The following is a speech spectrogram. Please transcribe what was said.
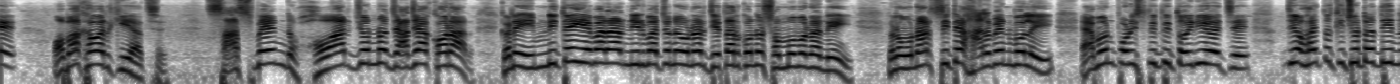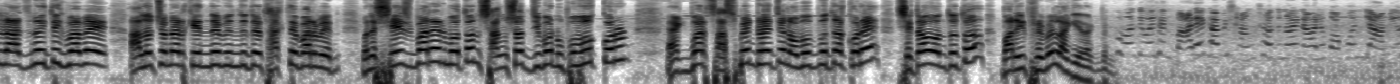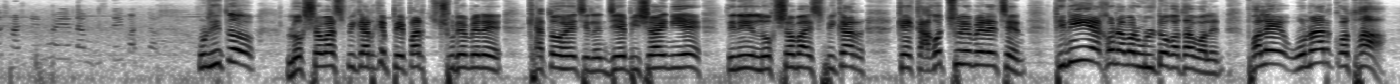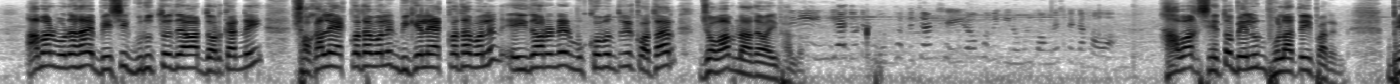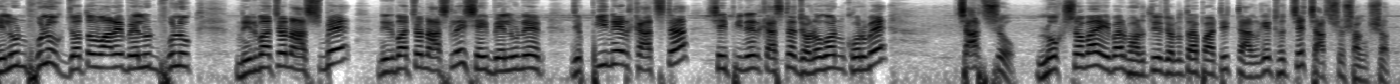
অবাক হওয়ার কি আছে? সাসপেন্ড হওয়ার জন্য যা যা করার। কারণ এমনিতেই এবার আর নির্বাচনে ওনার জেতার কোনো সম্ভাবনা নেই। কারণ ওনার সিটে হারবেন বলেই এমন পরিস্থিতি তৈরি হয়েছে যে হয়তো কিছুটা দিন রাজনৈতিকভাবে আলোচনার কেন্দ্রবিন্দুতে থাকতে পারবেন। মানে শেষবারের মতন সাংসদ জীবন উপভোগ করুন একবার সাসপেন্ড হয়েছেন অবব্যতা করে সেটাও অন্তত বাড়ির ফ্রেমে লাগিয়ে রাখবেন। উনি তো লোকসভার স্পিকারকে পেপার ছুঁড়ে মেরে খ্যাত হয়েছিলেন। যে বিষয় নিয়ে তিনি লোকসভায় স্পিকারকে কাগজ ছুঁড়ে মেরেছেন, তিনিই এখন আবার উল্টো কথা বলেন। ফলে ওনার কথা আমার মনে হয় বেশি গুরুত্ব দেওয়ার দরকার নেই। সকালে এক কথা বলেন, বিকেলে এক কথা বলেন, এই ধরনের মুখ্যমন্ত্রীর কথার জবাব না দেওয়াই ভালো তিনি ইন্ডিয়া জোটের মুখ হতে চান সেই রকমই তৃণমূল কংগ্রেস থেকে হাওয়া হাওয়া, সে তো বেলুন ফোলাতেই পারেন। বেলুন ফুলুক, যতবারে বেলুন ফুলুক, নির্বাচন আসবে, নির্বাচন আসলে সেই বেলুনের যে পিনের কাজটা, সেই পিনের কাজটা জনগণ করবে। চারশো লোকসভায় এবার ভারতীয় জনতা পার্টির টার্গেট হচ্ছে চারশো সাংসদ।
